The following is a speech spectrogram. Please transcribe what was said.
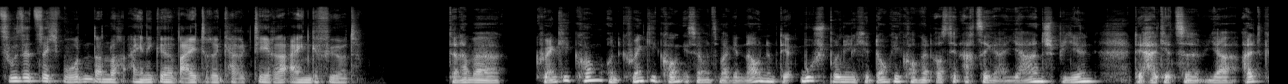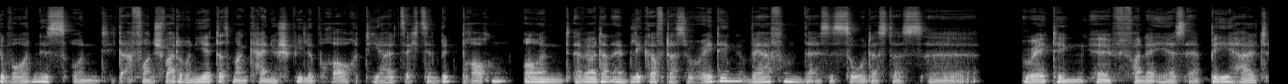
zusätzlich wurden dann noch einige weitere Charaktere eingeführt. Dann haben wir Cranky Kong und Cranky Kong ist, wenn man es mal genau nimmt, der ursprüngliche Donkey Kong halt aus den 80er Jahren spielen, der halt jetzt äh, ja alt geworden ist und davon schwadroniert, dass man keine Spiele braucht, die halt 16-Bit brauchen. Und äh, wenn wir dann einen Blick auf das Rating werfen, da ist es so, dass das äh, Rating äh, von der ESRB halt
